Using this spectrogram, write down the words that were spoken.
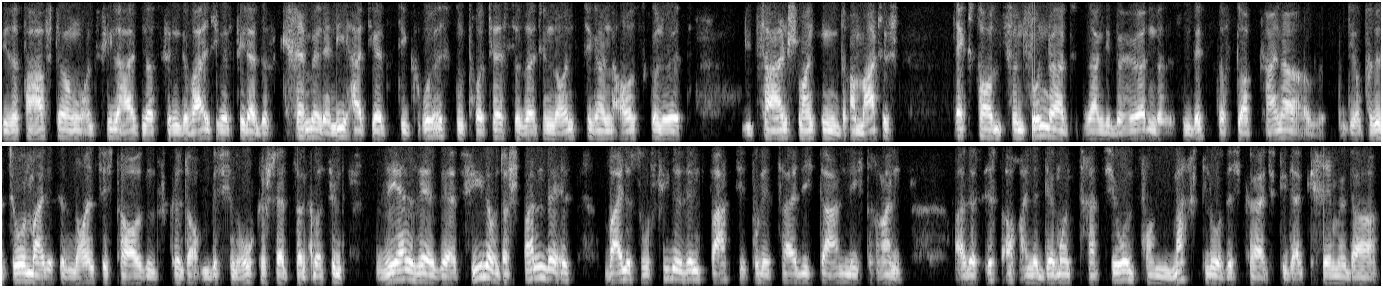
diese Verhaftung und viele halten das für einen gewaltigen Fehler des Kreml, denn die hat jetzt die größten Proteste seit den 90ern ausgelöst. Die Zahlen schwanken dramatisch. 6500 sagen die Behörden, das ist ein Witz, das glaubt keiner. Die Opposition meint, es sind 90.000, es könnte auch ein bisschen hochgeschätzt sein, aber es sind sehr, sehr, sehr viele. Und das Spannende ist, weil es so viele sind, wagt die Polizei sich da nicht ran. Also es ist auch eine Demonstration von Machtlosigkeit, die der Kreml da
